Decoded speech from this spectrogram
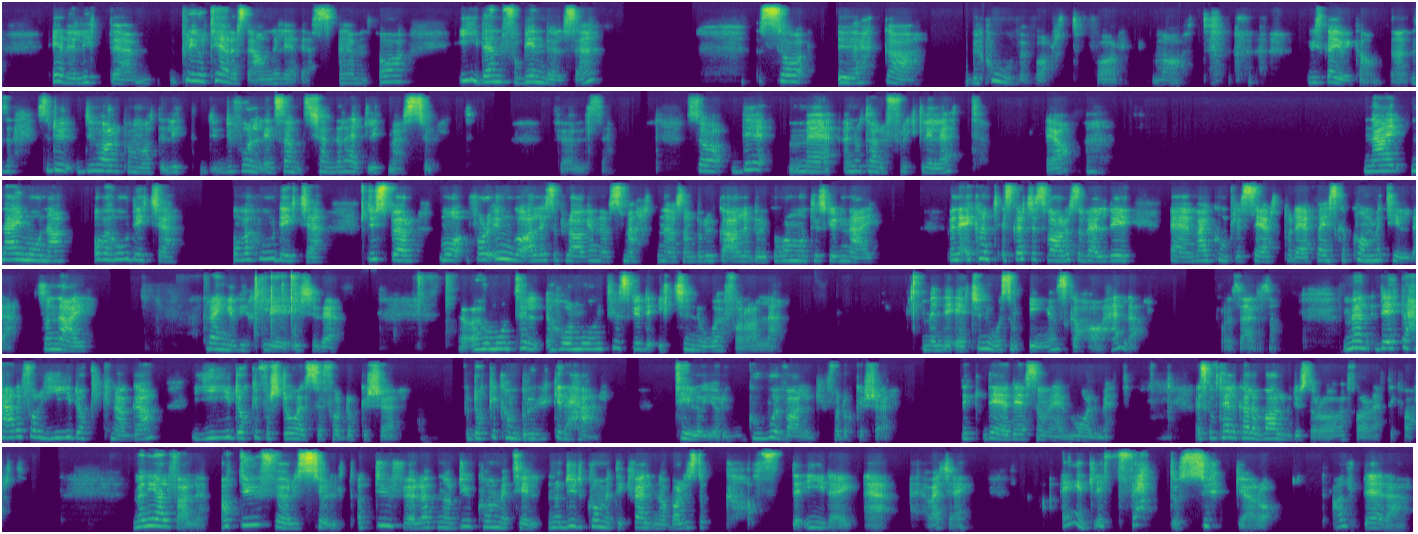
er det litt um, Prioriteres det annerledes. Um, og i den forbindelse så øker behovet vårt for mat. Vi skal jo i kamp. Så du, du, har på en måte litt Du, du får en sånn generelt litt mer sultfølelse. Så det med Nå tar det fryktelig lett. Ja. Nei, nei, Mona. Overhodet ikke. Overhodet ikke. Du spør må, for å unngå alle disse plagene og smertene og sånn, bruker alle bruker hormontilskudd? Nei. Men jeg, kan, jeg, skal ikke svare så veldig eh, mer komplisert på det, for jeg skal komme til det. Så nei. Trenger virkelig ikke det. Hormontil, hormontilskudd er ikke noe for alle. Men det er ikke noe som ingen skal ha heller for å si det sånn. Men dette her er for å gi dere knagger, gi dere forståelse for dere sjøl. For dere kan bruke det her til å gjøre gode valg for dere sjøl. Det, det, er det som er målet mitt. Jeg skal fortelle hvilke valg du står overfor etter hvert. Men iallfall, at du føler sult, at du føler at når du kommer til, når du kommer til kvelden og bare lyst til å kaste i deg jeg, eh, jeg vet ikke, egentlig fett og sukker og alt det der.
